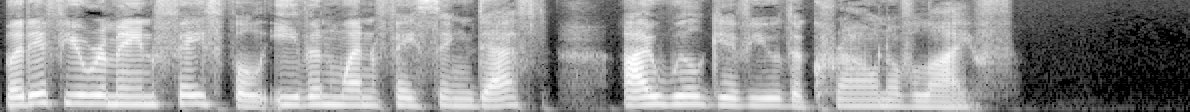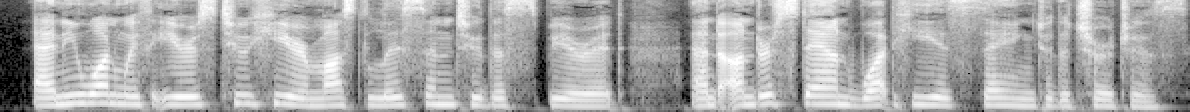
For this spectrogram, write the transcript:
but if you remain faithful even when facing death, I will give you the crown of life. Anyone with ears to hear must listen to the Spirit and understand what he is saying to the churches.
